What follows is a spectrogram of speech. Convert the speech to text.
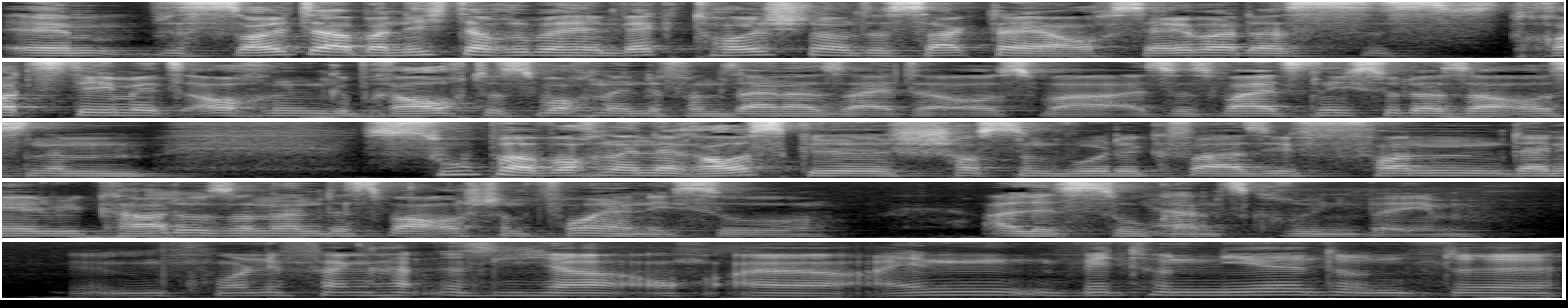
Ähm, das sollte aber nicht darüber hinwegtäuschen und das sagt er ja auch selber, dass es trotzdem jetzt auch ein gebrauchtes Wochenende von seiner Seite aus war. Also es war jetzt nicht so, dass er aus einem super Wochenende rausgeschossen wurde quasi von Daniel Ricciardo, sondern das war auch schon vorher nicht so alles so ja. ganz grün bei ihm. Im Qualifying hat er sich ja auch äh, einbetoniert und äh,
